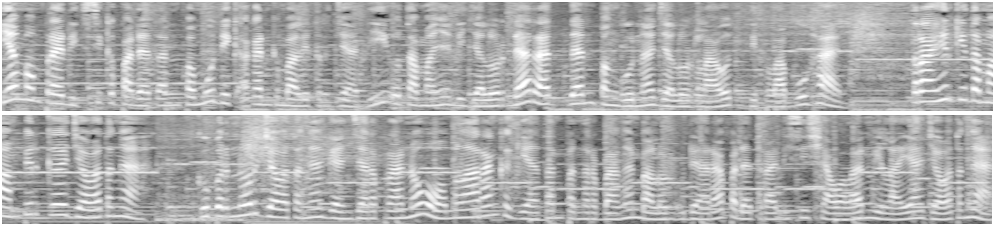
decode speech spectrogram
Ia memprediksi kepadatan pemudik akan kembali terjadi, utamanya di jalur darat dan pengguna jalur laut di pelabuhan. Terakhir kita mampir ke Jawa Tengah. Gubernur Jawa Tengah Ganjar Pranowo melarang kegiatan penerbangan balon udara pada tradisi Syawalan wilayah Jawa Tengah.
